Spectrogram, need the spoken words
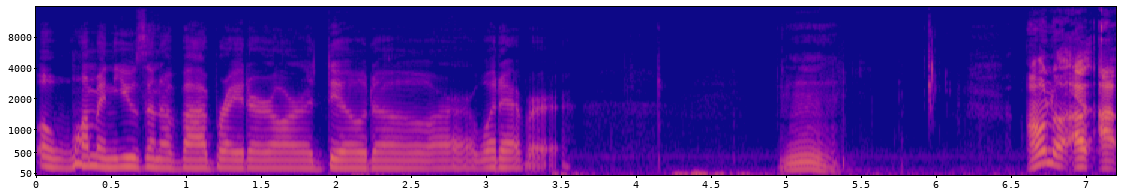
a woman using a vibrator or a dildo or whatever. Mm. I don't know. I, I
